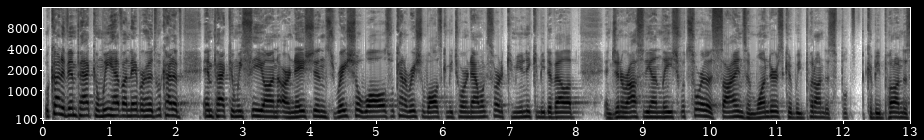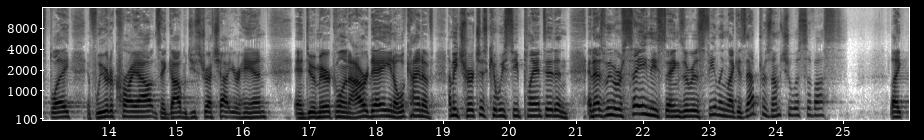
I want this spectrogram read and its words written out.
what kind of impact can we have on neighborhoods? What kind of impact can we see on our nation's racial walls? What kind of racial walls can be torn down? What sort of community can be developed and generosity unleashed? What sort of signs and wonders could we put on display, could be put on display if we were to cry out and say, God, would you stretch out your hand and do a miracle in our day? You know, what kind of, how many churches could we see planted? And, and as we were saying these things, there was feeling like, is that presumptuous of us? Like,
